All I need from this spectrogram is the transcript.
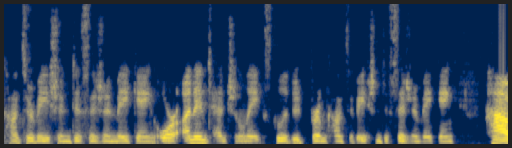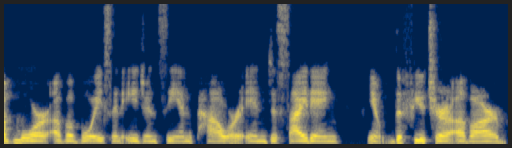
conservation decision making or unintentionally excluded from conservation decision making have more of a voice and agency and power in deciding you know the future of our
